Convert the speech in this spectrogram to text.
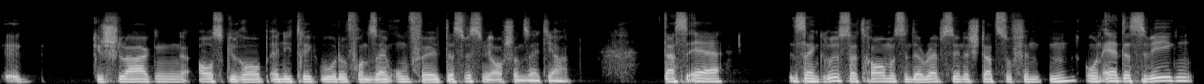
äh, geschlagen, ausgeraubt, erniedrigt wurde von seinem Umfeld, das wissen wir auch schon seit Jahren. Dass er sein größter Traum ist, in der Rap-Szene stattzufinden und er deswegen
